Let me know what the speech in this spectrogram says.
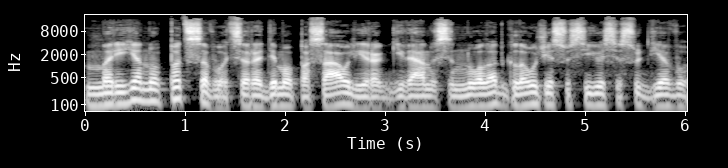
Marija nuo pat savo atsiradimo pasaulyje yra gyvenusi nuolat glaudžiai susijusi su Dievu,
